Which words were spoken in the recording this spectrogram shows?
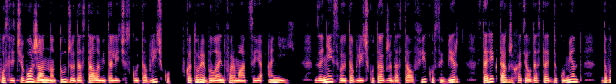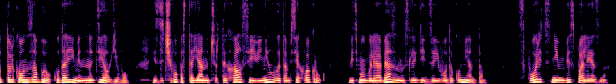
После чего Жанна тут же достала металлическую табличку, в которой была информация о ней. За ней свою табличку также достал Фикус и Берт. Старик также хотел достать документ, да вот только он забыл, куда именно дел его, из-за чего постоянно чертыхался и винил в этом всех вокруг, ведь мы были обязаны следить за его документом. Спорить с ним бесполезно.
